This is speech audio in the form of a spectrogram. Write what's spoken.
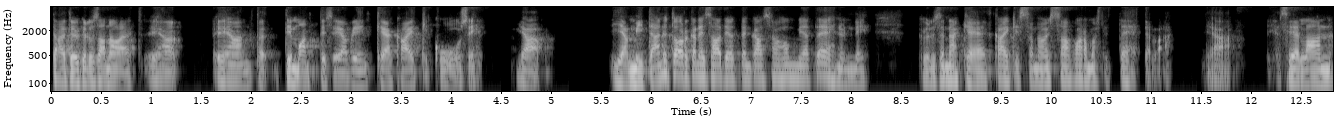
täytyy kyllä sanoa, että ihan, ihan timanttisia vinkkejä kaikki kuusi. Ja, ja mitä nyt organisaatioiden kanssa on hommia tehnyt, niin kyllä se näkee, että kaikissa noissa on varmasti tehtävää. Ja, ja siellä on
